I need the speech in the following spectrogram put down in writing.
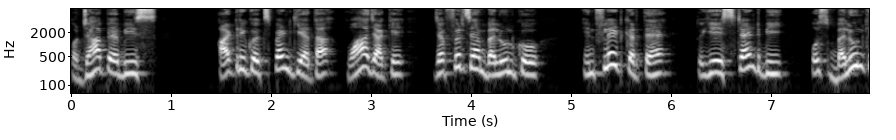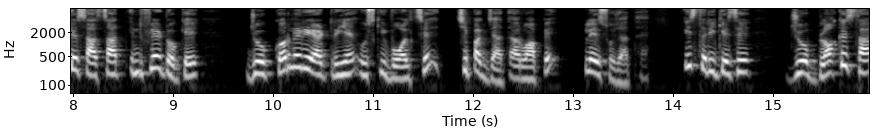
और जहाँ पे अभी इस आर्टरी को एक्सपेंड किया था, वहाँ जाके जब फिर से हम बैलून को इन्फ्लेट करते हैं तो ये स्टेंट भी उस बैलून के साथ साथ इन्फ्लेट होके जो कॉर्नरी आर्टरी है, उसकी वॉल से चिपक जाता है और वहाँ पे प्लेस हो जाता है। इस तरीके से जो ब्लॉकेज था,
